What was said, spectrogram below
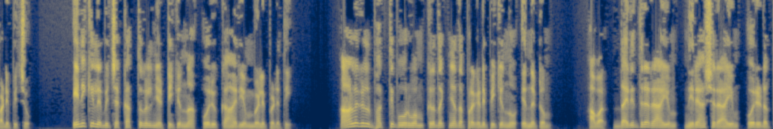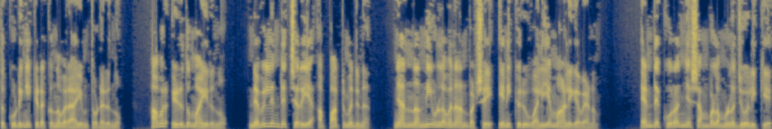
പഠിപ്പിച്ചു. എനിക്ക് ലഭിച്ച കത്തുകൾ ഞെട്ടിക്കുന്ന ഒരു കാര്യം വെളിപ്പെടുത്തി. ആളുകൾ ഭക്തിപൂർവം കൃതജ്ഞത പ്രകടിപ്പിക്കുന്നു എന്നിട്ടും അവർ ദരിദ്രരായും നിരാശരായും ഒരിടത്ത് കുടുങ്ങിക്കിടക്കുന്നവരായും തുടരുന്നു. അവർ എഴുതുമായിരുന്നു നെവില്ലിന്റെ ചെറിയ അപ്പാർട്ട്മെന്റിന് ഞാൻ നന്ദിയുള്ളവനാണ് പക്ഷേ എനിക്കൊരു വലിയ മാളിക വേണം. എന്റെ കുറഞ്ഞ ശമ്പളമുള്ള ജോലിക്ക്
